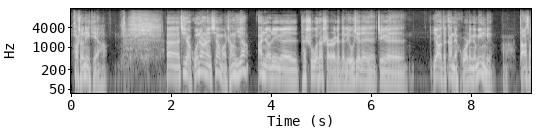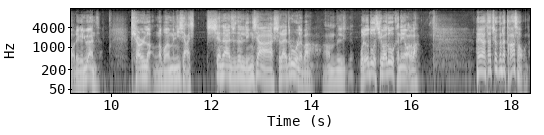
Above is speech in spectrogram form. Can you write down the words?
话说那天哈，呃，这小姑娘呢，像往常一样，按照这个她叔她婶儿给她留下的这个要她干的活那个命令啊，打扫这个院子。天冷啊，朋友们，你想现在这都零下十来度了吧？啊，五六度、七八度肯定有了吧？哎呀，她正搁那打扫呢，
